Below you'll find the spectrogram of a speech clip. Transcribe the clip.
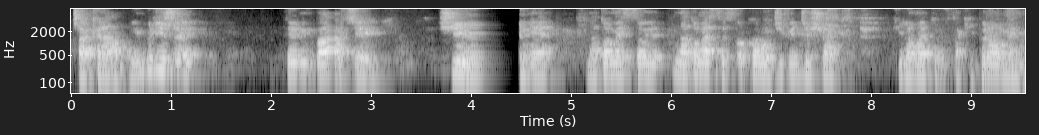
czakramu. Im bliżej, tym bardziej silnie. Natomiast to, natomiast to jest około 90 km taki promień.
